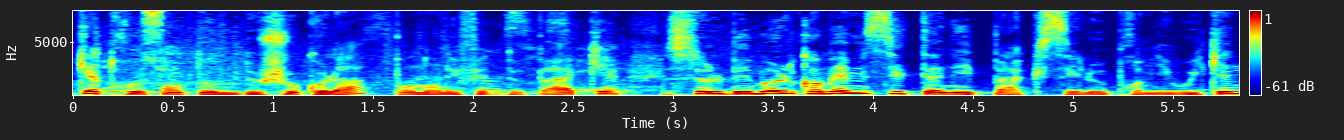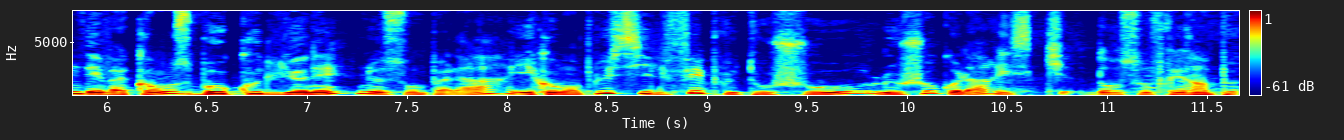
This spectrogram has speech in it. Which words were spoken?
400 tonnes de chocolat pendant les fêtes de Pâques. Seul bémol quand même, cette année Pâques, c'est le premier week-end des vacances, beaucoup de Lyonnais ne sont pas là, et comme en plus il fait plutôt chaud, le chocolat risque d'en souffrir un peu.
